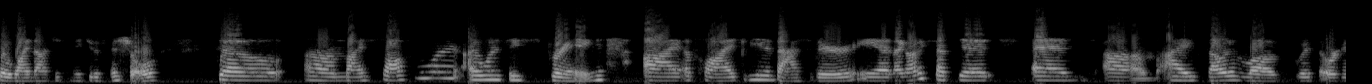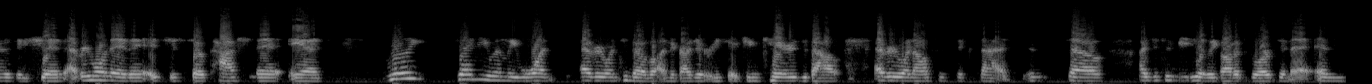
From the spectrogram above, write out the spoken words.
So why not just make it official? So um, my sophomore, I want to say spring, I applied to be an ambassador, and I got accepted. And um, I fell in love with the organization. Everyone in it is just so passionate and really genuinely wants everyone to know about undergraduate research and cares about everyone else's success. And so I just immediately got absorbed in it. And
